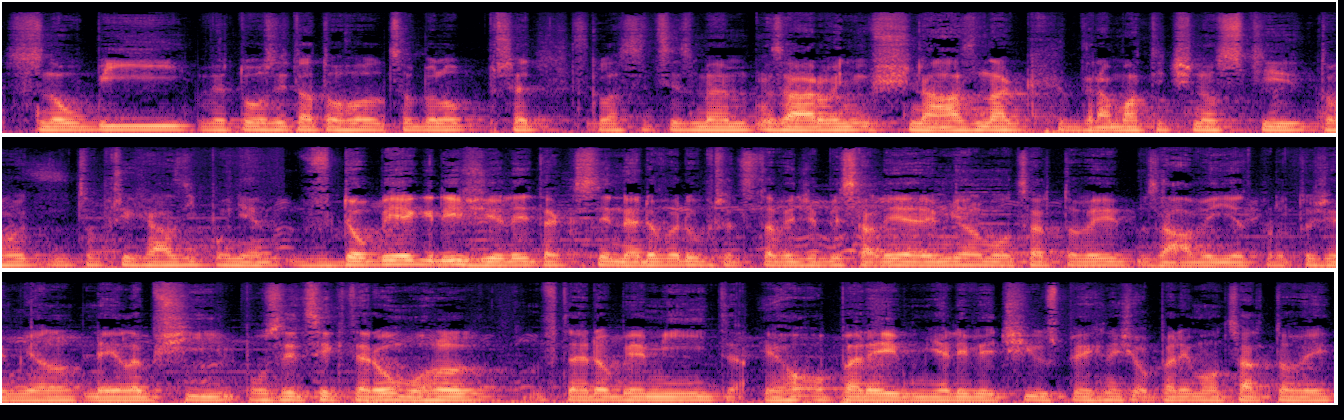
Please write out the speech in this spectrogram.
snoubí virtuozita toho, co bylo před klasicismem, zároveň už náznak dramatičnosti toho, co přichází po něm. V době, kdy žili, tak si nedovedu představit, že by Salieri měl Mozartovi závidět, protože měl nejlepší pozici, kterou mohl v té době mít. Jeho opery měly větší úspěch než opery Mozartovi.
